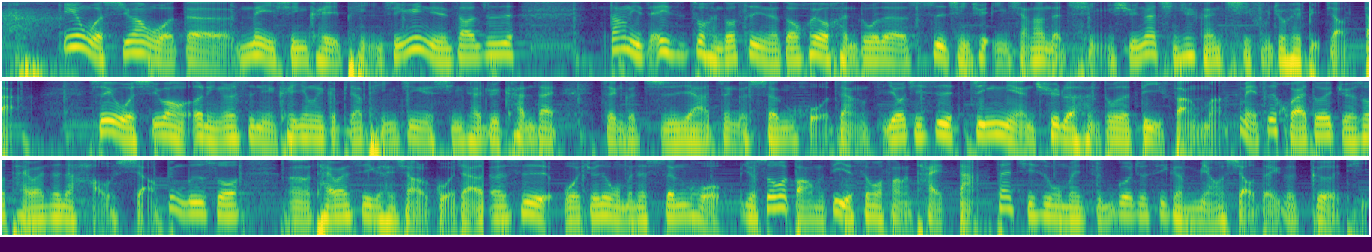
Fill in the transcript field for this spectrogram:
因为我希望我的内心可以平静，因为你知道，就是当你在一直做很多事情的时候，会有很多的事情去影响到你的情绪，那情绪可能起伏就会比较大。所以我希望我二零二四年可以用一个比较平静的心态去看待整个职呀、整个生活这样子。尤其是今年去了很多的地方嘛，每次回来都会觉得说台湾真的好小，并不是说呃台湾是一个很小的国家，而是我觉得我们的生活有时候会把我们自己的生活放得太大，但其实我们只不过就是一个渺小的一个个体。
